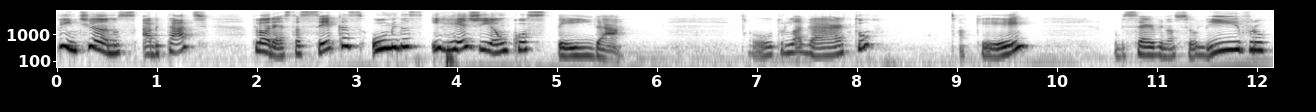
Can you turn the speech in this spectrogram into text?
20 anos. Habitat: florestas secas, úmidas e região costeira. Outro lagarto, ok? Observe no seu livro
